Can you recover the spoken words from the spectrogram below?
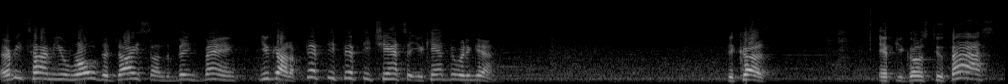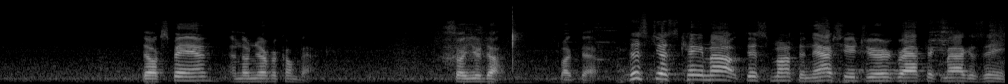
every time you roll the dice on the Big Bang, you got a 50-50 chance that you can't do it again. Because if it goes too fast, they'll expand and they'll never come back. So you're done. Like that. This just came out this month in National Geographic magazine.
